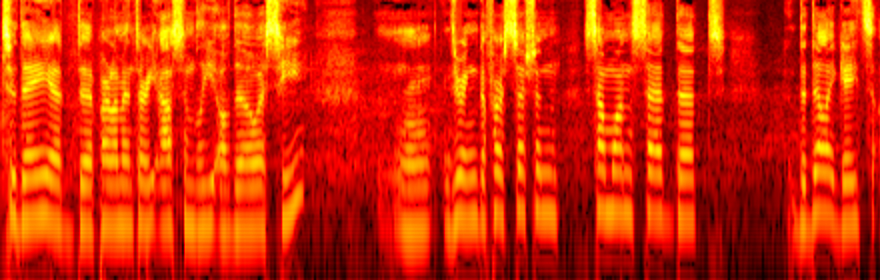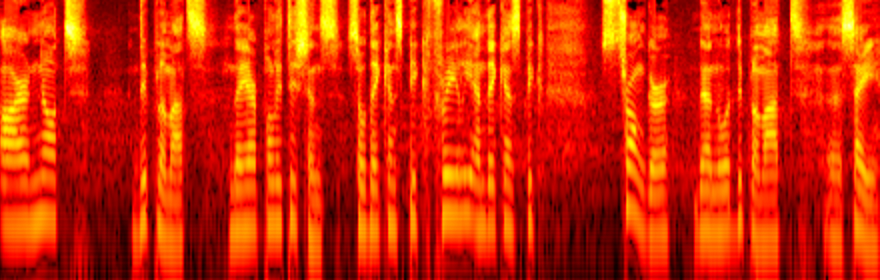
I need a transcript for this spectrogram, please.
Today at the Parliamentary Assembly of the OSCE, mm, during the first session, someone said that the delegates are not diplomats, they are politicians, so they can speak freely and they can speak stronger than what diplomats uh, say.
